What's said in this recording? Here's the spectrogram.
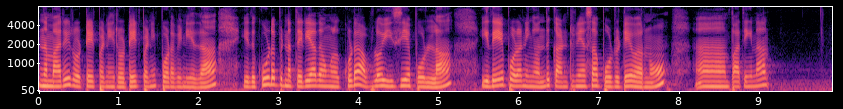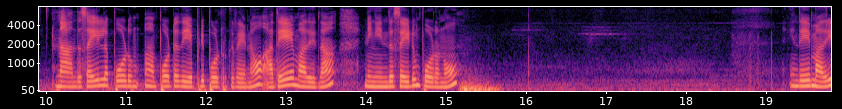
இந்த மாதிரி ரொட்டேட் பண்ணி ரொட்டேட் பண்ணி போட வேண்டியது தான் இது கூட பின்ன தெரியாதவங்களுக்கு கூட அவ்வளோ ஈஸியாக போடலாம். இதே போல் நீங்கள் வந்து கண்டினியூஸாக போட்டுகிட்டே வரணும். பார்த்தீங்கன்னா நான் அந்த சைடில் போடும் போட்டது எப்படி போட்டிருக்கிறேனோ அதே மாதிரி தான் நீங்கள் இந்த சைடும் போடணும். இதே மாதிரி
